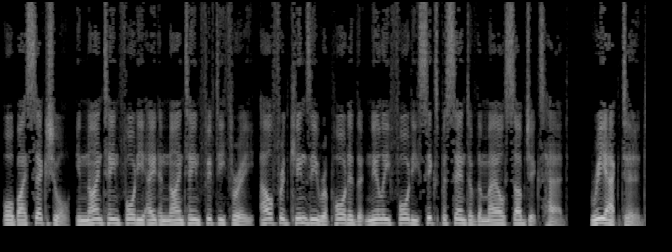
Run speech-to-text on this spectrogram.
or bisexual. In 1948 and 1953, Alfred Kinsey reported that nearly 46% of the male subjects had reacted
